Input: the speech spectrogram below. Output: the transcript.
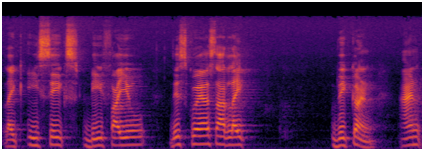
like e6 d5 these squares are like weakened. And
